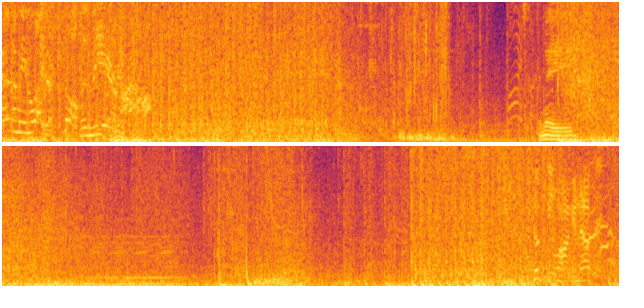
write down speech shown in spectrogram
Enemy light assault in the area. Grenade. Took you long enough.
